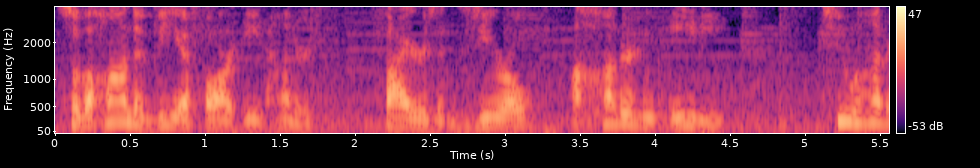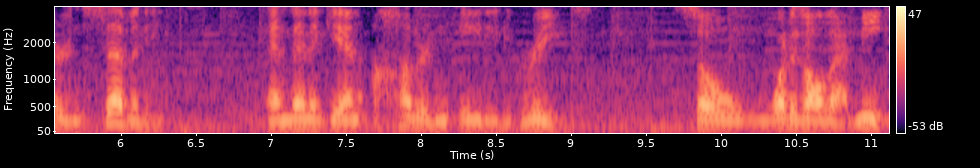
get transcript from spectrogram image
So the Honda VFR 800 fires at 0, 180, 270, and then again 180 degrees. So what does all that mean?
